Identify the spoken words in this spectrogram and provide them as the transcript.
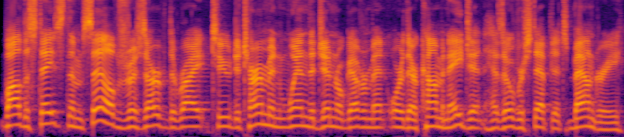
while the states themselves reserve the right to determine when the general government or their common agent has overstepped its boundary.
